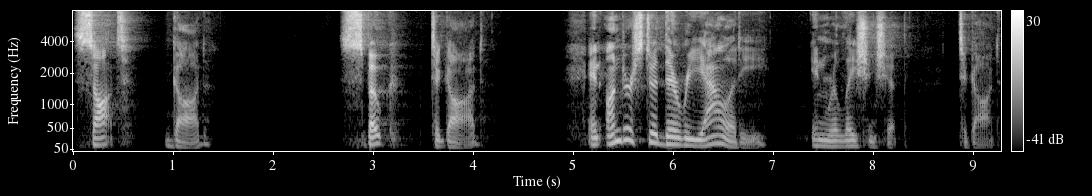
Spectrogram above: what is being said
sought God, spoke to God, and understood their reality in relationship to God.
